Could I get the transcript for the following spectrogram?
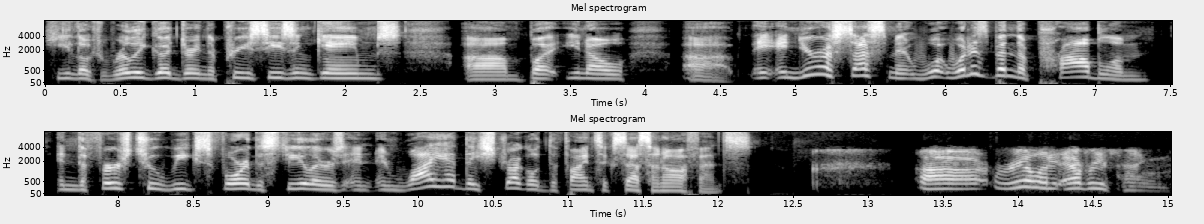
he looked really good during the preseason games. Um, but, you know, uh, in your assessment, what, what has been the problem in the first two weeks for the Steelers, and, and why had they struggled to find success on offense? Uh, really, everything.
